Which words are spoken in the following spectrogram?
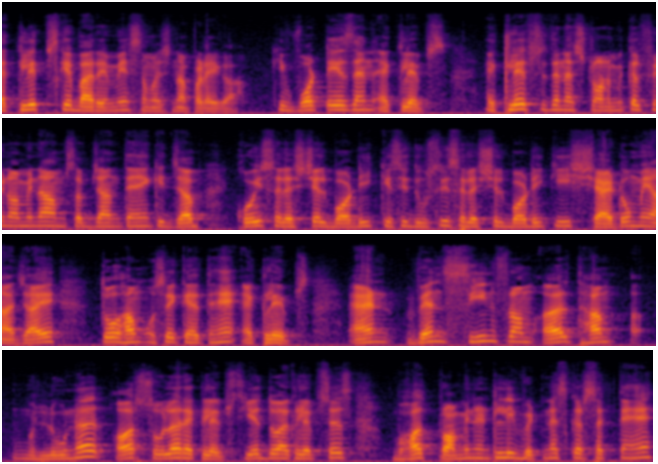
एक्लिप्स के बारे में समझना पड़ेगा कि what is an eclipse eclipse is an astronomical phenomena हम सब जानते हैं कि जब कोई सेलेस्टियल बॉडी किसी दूसरी सेलेस्टियल बॉडी की शेडो में आ जाए तो हम उसे कहते हैं eclipse and when seen from earth हम लूनर और सोलर एक्लिप्स ये दो एक्लिप्सेस बहुत प्रोमिनेंटली विटनेस कर सकते हैं।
